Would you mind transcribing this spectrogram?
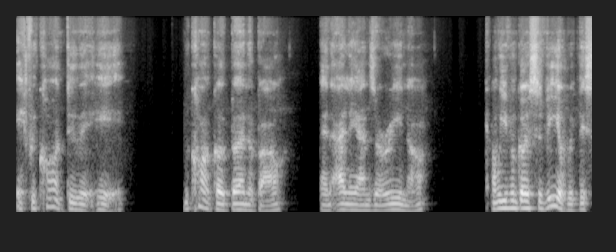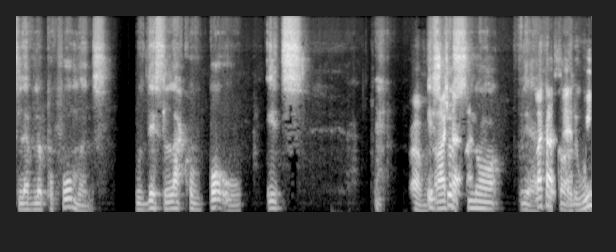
if we can't do it here, we can't go Bernabeu and Allianz Arena. Can we even go Sevilla with this level of performance? With this lack of bottle, it's Bro, it's like just I, not. Yeah, like I said, on. we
